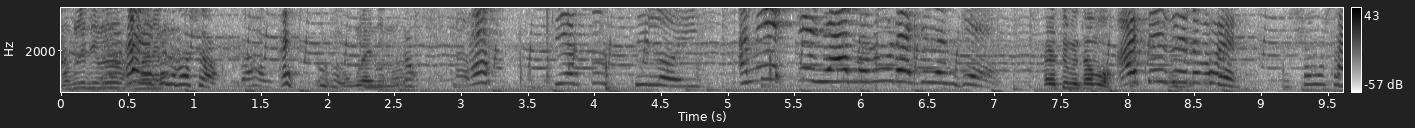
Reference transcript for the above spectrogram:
মুগলি এই এখানে বসো। মুগলাই দিব চেয়ার তো ছিলই। আমি একটা লাভ উড়াইছিলাম কে এই তুমি থামো। আচ্ছা এই সমস্যা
